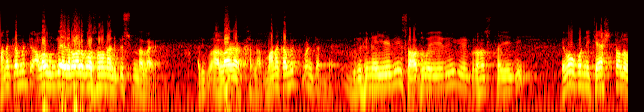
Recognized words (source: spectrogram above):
మన కమిట్ అలా ఉంటే ఎదరవాళ్ళ కోసం అని అనిపిస్తుంది అలాగా. అది అలాగా అక్కర్లా మన కమిట్మెంట్ అంతే. గృహిణయ్యేది సాధువు అయ్యేది గృహస్థ అయ్యేది ఏవో కొన్ని చేష్టలు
